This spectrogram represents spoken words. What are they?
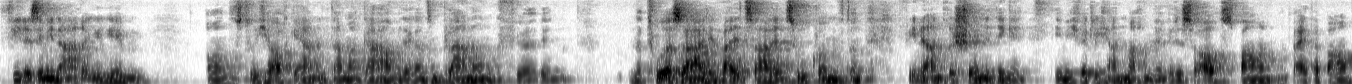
viele Seminare gegeben. Und das tue ich ja auch gerne in Tamanga mit der ganzen Planung für den Natursaal, den Waldsaal in Zukunft und viele andere schöne Dinge, die mich wirklich anmachen, wenn wir das so ausbauen und weiterbauen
